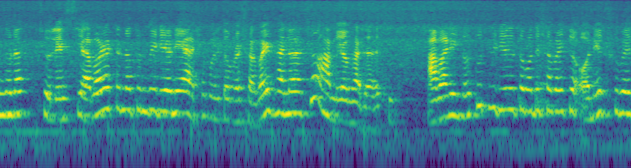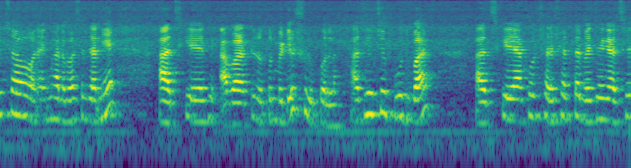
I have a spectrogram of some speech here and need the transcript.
বন্ধুরা, চলে এসেছি আবার একটা নতুন ভিডিও নিয়ে। আশা করি তোমরা সবাই ভালো আছো, আমিও ভালো আছি। আবার এই নতুন ভিডিওতে তোমাদের সবাইকে অনেক শুভেচ্ছা ও অনেক ভালোবাসা জানিয়ে আজকে আবার একটা নতুন ভিডিও শুরু করলাম। আজকে হচ্ছে বুধবার, আজকে এখন সাড়ে সাতটা বেজে গেছে।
